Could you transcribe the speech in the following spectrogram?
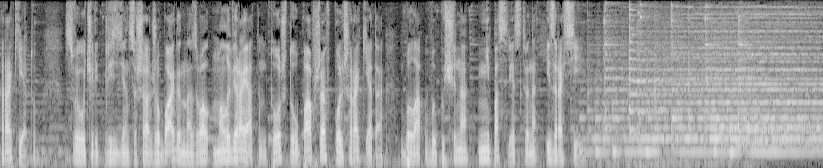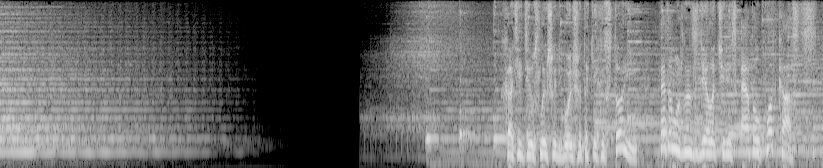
ракету. В свою очередь президент США Джо Байден назвал маловероятным то, что упавшая в Польше ракета была выпущена непосредственно из России. Хотите услышать больше таких историй? Это можно сделать через Apple Podcasts –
